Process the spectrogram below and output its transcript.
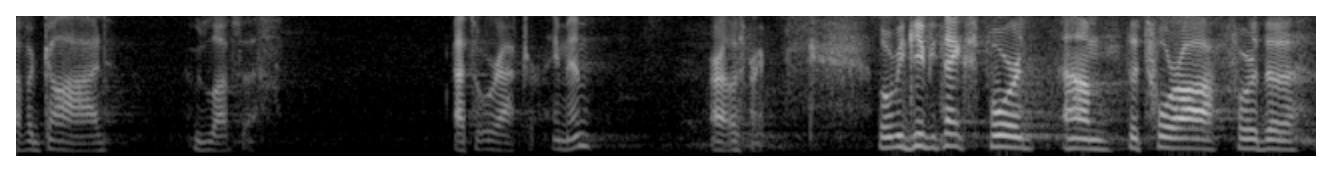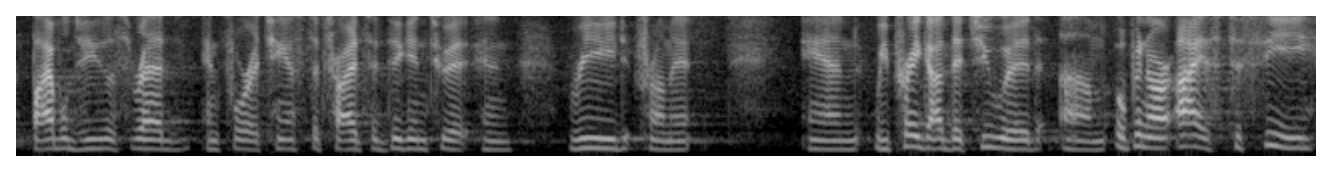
of a God who loves us. That's what we're after. Amen? All right, let's pray. Lord, we give you thanks for um, the Torah, for the Bible Jesus read, and for a chance to try to dig into it and read from it. And we pray, God, that you would um, open our eyes to see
